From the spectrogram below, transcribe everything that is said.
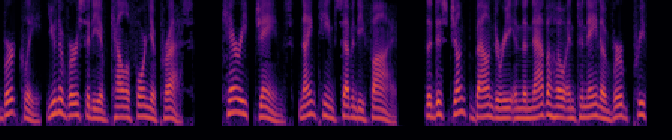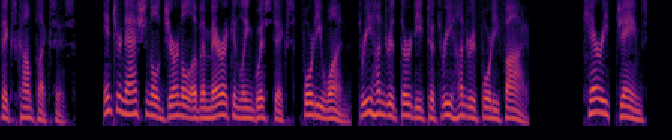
Berkeley, University of California Press. Kari, James, 1975. The disjunct boundary in the Navajo and Tanaina verb-prefix complexes. International Journal of American Linguistics, 41, 330–345. Kari, James,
